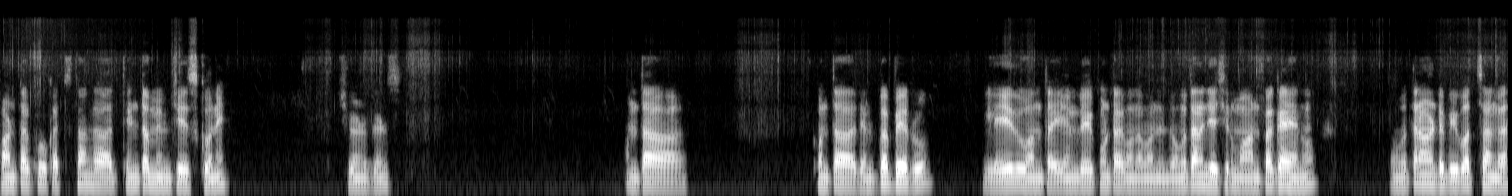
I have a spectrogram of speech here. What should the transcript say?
పంటకు ఖచ్చితంగా తింటాం మేము చేసుకొని. చూడండి ఫ్రెండ్స్. అంతా కొంత తెంపకపోయారు లేదు అంత ఏం లేకుండా కొంతమంది దొంగతనం చేసిరు మా అనపకాయను దొంగతనం అంటే బీభత్సంగా.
